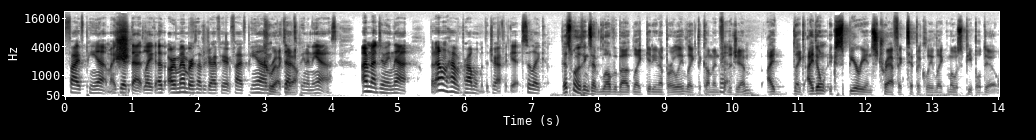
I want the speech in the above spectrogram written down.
5 p.m. I get that. Like, uh, our members have to drive here at 5 p.m. Correct, That's yeah. a pain in the ass. I'm not doing that, but I don't have a problem with the traffic yet. So like, That's one of the things I love about like getting up early, like to come in for the gym. I like I don't experience traffic typically like most people do.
